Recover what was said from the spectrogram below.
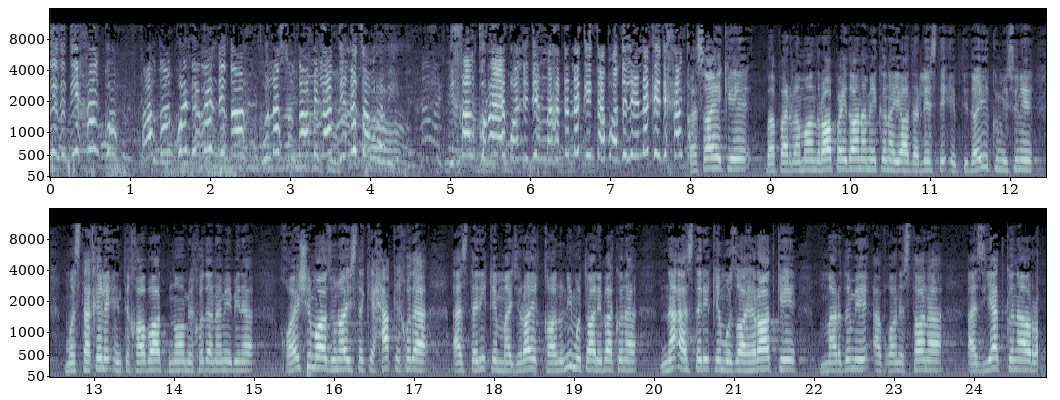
د دې د خلکو. او دا کونډې رنډې دا ولس دا ملت دې نه ځوروي. د خلکو رای باندې دې محق نه کوي تبادله نه کوي د خلکو کسایی که به پارلمان را پیدا نمی‌کنه یا در لیست ابتدایی کمیسیون مستقل انتخابات نام خود نمی‌بینه خواهش ما از اونایی است که حق خود از طریق مجرای قانونی مطالبه کنه نه از طریق مظاهرات که مردم افغانستان اذیت کنه.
